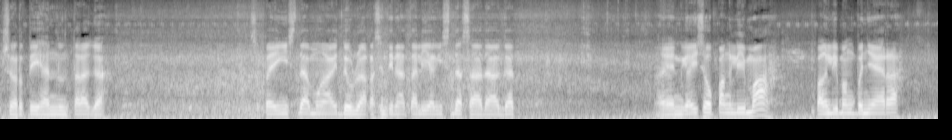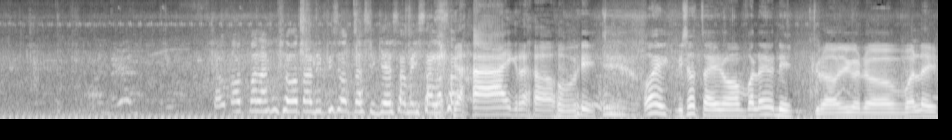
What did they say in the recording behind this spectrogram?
Sortihan lang talaga. Sa pahingisda mga idol, wala kasing tinatali ang isda sa dagat. Ayan guys, so pang lima. Pang limang banyera. Shoutout pala sa Shota ni Pisoto si Jessa May Salazar. Ay, grabe. Oy, bisot sa'yo naman pala yun eh. Grabe ka naman pala eh.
